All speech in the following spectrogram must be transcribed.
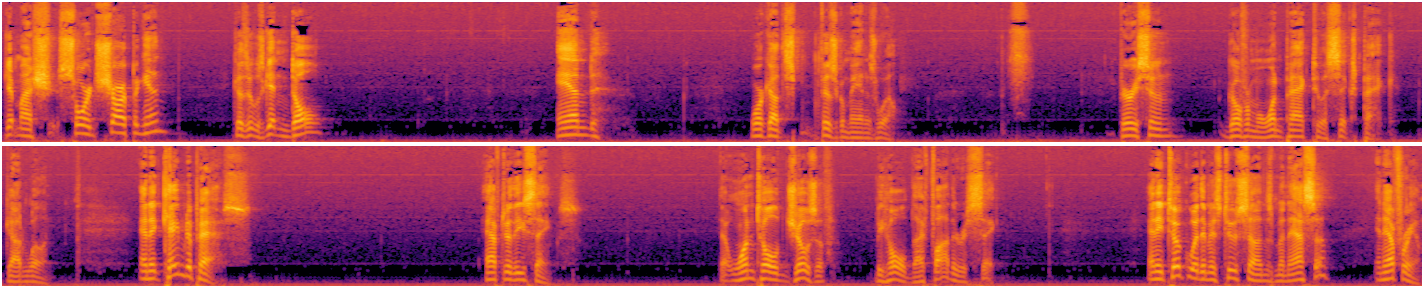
get my sh- sword sharp again, because it was getting dull, and work out the physical man as well. Very soon, go from a one pack to a six pack, God willing. And it came to pass after these things that one told Joseph, Behold, thy father is sick. And he took with him his two sons, Manasseh and Ephraim.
